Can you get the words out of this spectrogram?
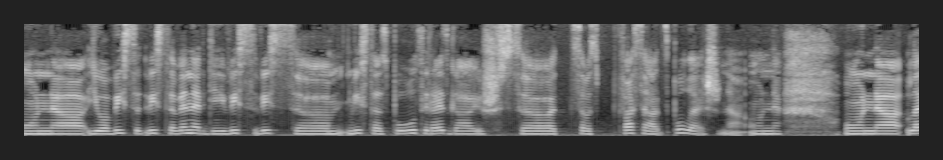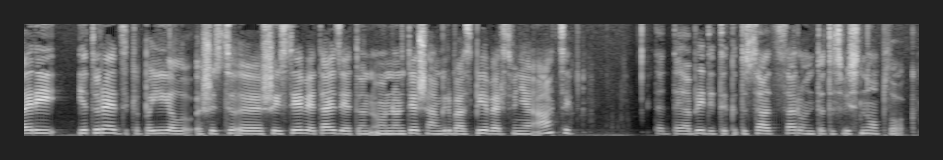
Un, jo visa, visa enerģija, visa, visa, visa tās pūles ir aizgājušas savas fasādes pulēšanā. Un, un, lai arī ja tu redzi, ka pa ielu šis, šī sieviete aiziet un, un, un tiešām gribās pievērst viņai aci, tad tajā brīdī, tad, kad tu sāc sarunu, tad tas viss noplok.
